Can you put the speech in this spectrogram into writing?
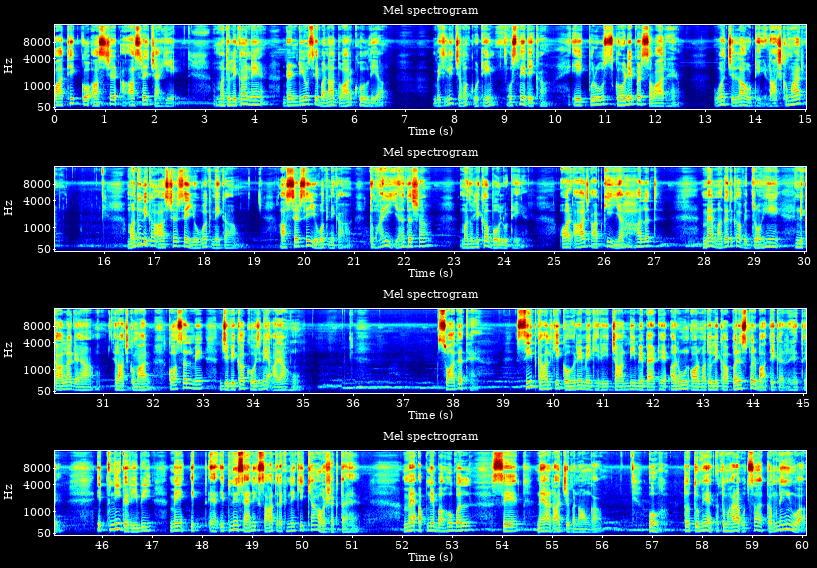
पाथिक को आश्चर्य आश्रय चाहिए। मधुलिका ने डंडियों से बना द्वार खोल दिया। बिजली चमक उठी। उसने देखा, एक पुरुष घोड़े पर सवार है। वह चिल्ला उठी, राजकुमार! मधुलिका आश्चर्य से युवक ने कहा, आश्चर्य से युवक ने कहा, तुम्हारी यह दशा? मधुलिका बोल उठी, और आज आपकी यह हालत? मैं मगध का विद्रोही निकाला गया, राजकुमार। कौशल में जीविका खोजने आया हूँ। स्वागत है। शीतकाल की कोहरे में घिरी चांदनी में बैठे अरुण और मधुलिका परस्पर बातें कर रहे थे। इतनी गरीबी में इत, इतने सैनिक साथ रखने की क्या आवश्यकता है? मैं अपने बाहुबल से नया राज्य बनाऊँगा। ओह तो तुम्हें तुम्हारा उत्साह कम नहीं हुआ?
